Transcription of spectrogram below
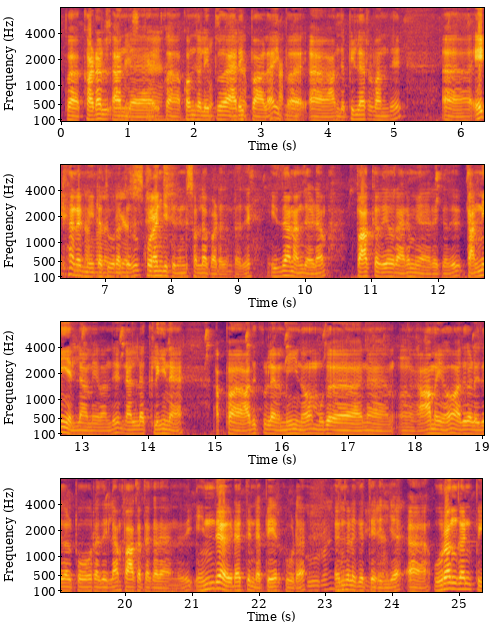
இப்போ கடல் அந்த கொந்தளிப்பு அரிப்பால் இப்போ அந்த பில்லர் வந்து எயிட் ஹண்ட்ரட் மீட்டர் தூரத்துக்கு குறைஞ்சிட்டுதுன்னு சொல்லப்படுகின்றது. இதுதான் அந்த இடம். பார்க்கவே ஒரு அருமையாக இருக்குது. தண்ணி எல்லாமே வந்து நல்ல க்ளீனாக அப்போ அதுக்குள்ள மீனோ முத என்ன ஆமையோ அதுகள் இதுகள் போகிறது எல்லாம் பார்க்கத்தக்கதாக இருந்தது. இந்த இடத்தின் பேர் கூட எங்களுக்கு தெரிஞ்ச உரங்கன் பி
